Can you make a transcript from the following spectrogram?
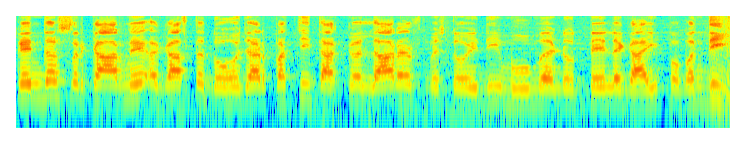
ਕੇਂਦਰ ਸਰਕਾਰ ਨੇ ਅਗਸਤ 2025 ਤੱਕ ਲਾਰੈਂਸ ਬਿਸ਼ਨੋਈ ਦੀ ਮੂਵਮੈਂਟ ਉੱਤੇ ਲਗਾਈ ਪਾਬੰਦੀ।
